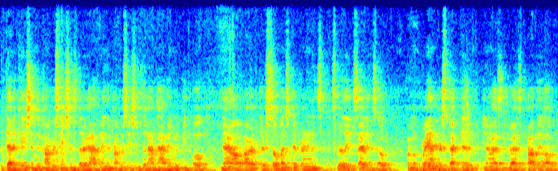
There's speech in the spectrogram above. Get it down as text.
The dedication, the conversations that are happening, the conversations that I'm having with people now are they're so much different, and it's it's really exciting. So from a brand perspective, you know, as you guys probably all,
